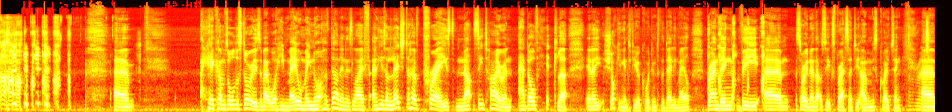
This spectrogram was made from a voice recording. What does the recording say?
um, here comes all the stories about what he may or may not have done in his life, and he's alleged to have praised Nazi tyrant Adolf Hitler in a shocking interview, according to the Daily Mail, branding the um, sorry, no, that was the Express. I do, I'm misquoting. Um,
